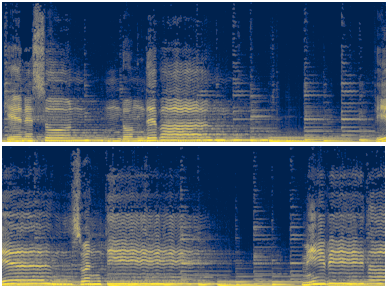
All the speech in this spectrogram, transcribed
quiénes son, dónde van. Pienso en ti, mi vida,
